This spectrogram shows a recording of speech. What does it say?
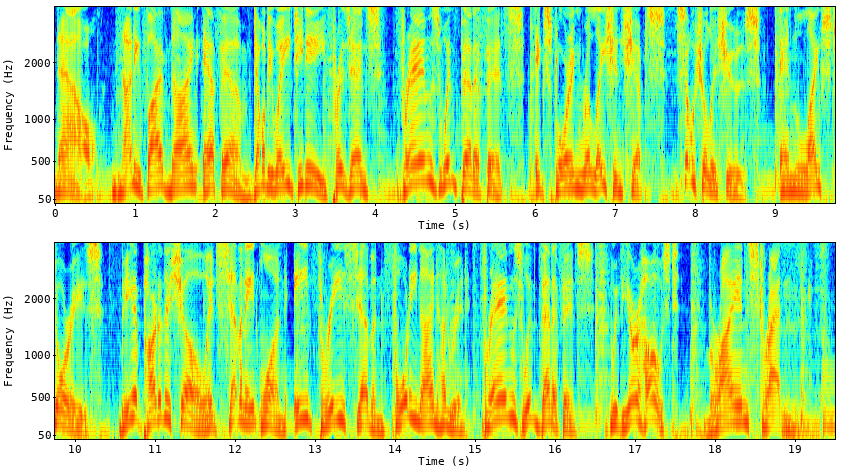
now. 95.9 FM WATD presents Friends with Benefits, exploring relationships, social issues, and life stories. Be a part of the show at 781 837 4900. Friends with Benefits, with your host, Brian Stratton.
